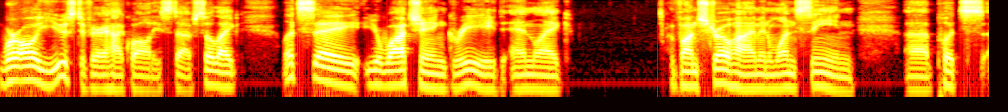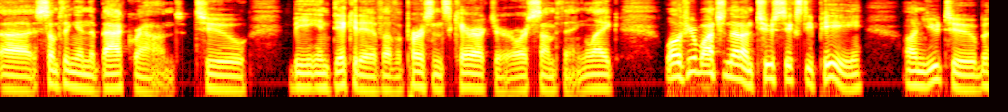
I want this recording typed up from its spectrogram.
we're all used to very high quality stuff. So like, let's say you're watching Greed and like von Stroheim in one scene uh, puts uh, something in the background to be indicative of a person's character or something. Like, well, if you're watching that on 260p on YouTube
